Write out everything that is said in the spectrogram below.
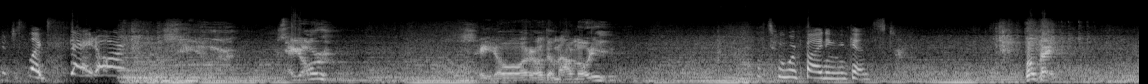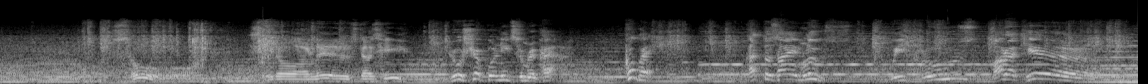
You're just like Sador! Sador. Sador? Sador of the Malmori? That's who we're fighting against. Okay. So, Sador lives, does he? Your ship will need some repair. Kope, cut the Zyme loose. We cruise Barakir.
